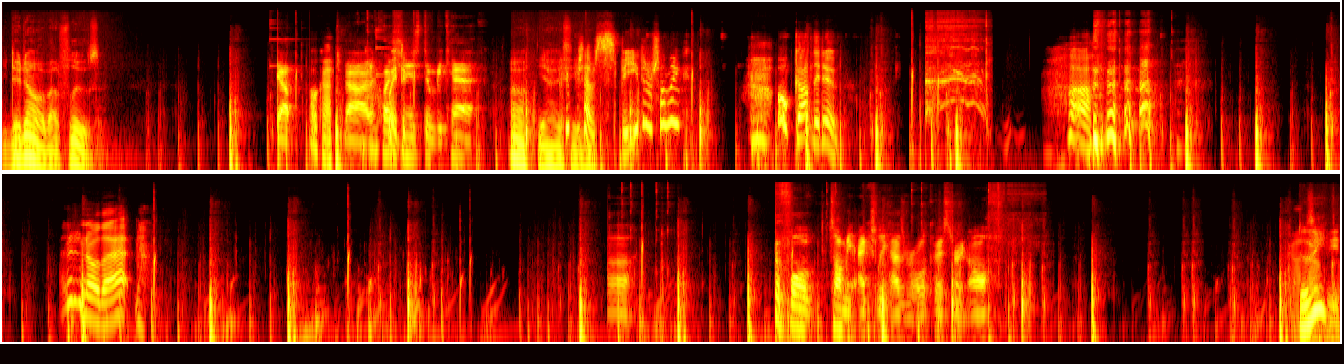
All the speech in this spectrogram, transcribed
you do know about flues. Yep. Oh god. Nah, the question the is, do we care? Oh, yeah, I see. creepers have speed or something? Oh god, they do. Huh. I didn't know that. uh, before Tommy actually has roller coastering off. God, Does he? be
